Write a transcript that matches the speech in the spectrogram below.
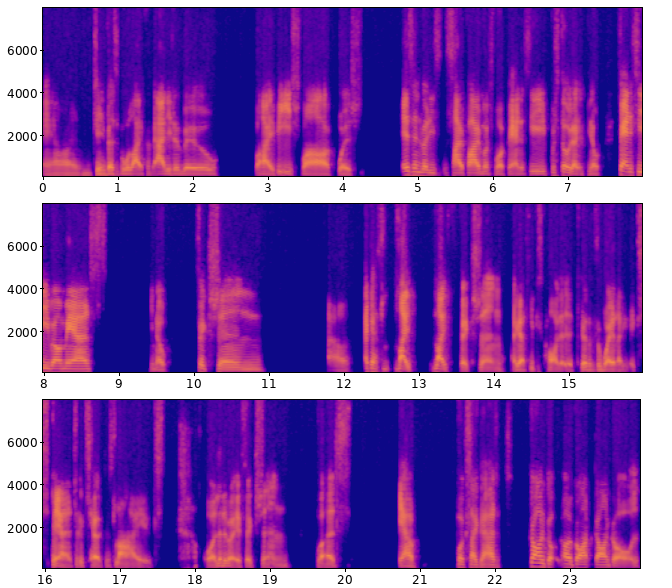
And The Invisible Life of Addie LaRue by V.E. Schwab, which isn't really sci-fi, much more fantasy, but still like, you know, fantasy romance, you know, fiction, uh, I guess life life fiction, I guess you could call it, because of the way like expands the characters' lives, or literary fiction. But yeah, books like that. Gone Go- uh, Gone Gone Gold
